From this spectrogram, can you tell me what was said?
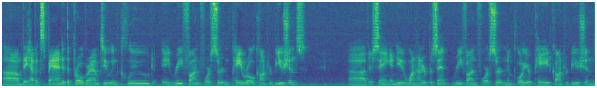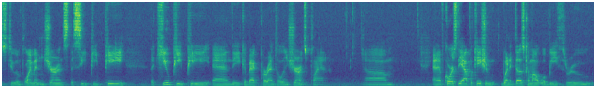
Um, they have expanded the program to include a refund for certain payroll contributions. Uh, they're saying a new 100% refund for certain employer paid contributions to employment insurance, the CPP, the QPP, and the Quebec Parental Insurance Plan. Um, and of course, the application, when it does come out, will be through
